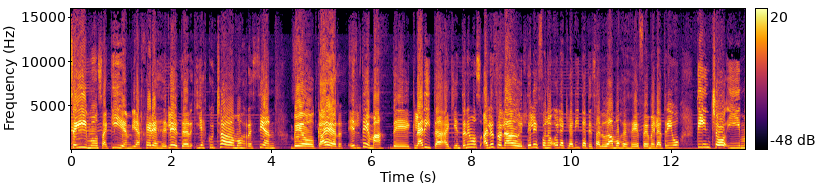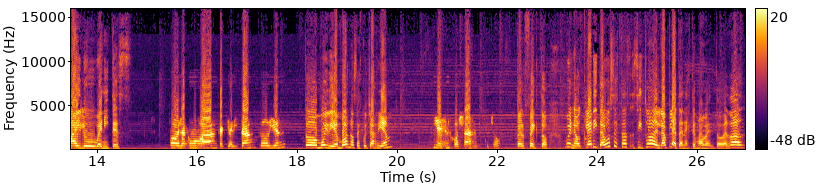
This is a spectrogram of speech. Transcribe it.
seguimos aquí en Viajeres del Éter y escuchábamos recién Veo caer el tema de Clarita, a quien tenemos al otro lado del teléfono. Hola Clarita, te saludamos desde FM La Tribu, Tincho y Mailu Benítez. Hola, ¿cómo va? Acá Clarita, ¿todo bien? Todo muy bien, ¿vos nos escuchás bien? Bien, Joya, nos escuchó. Perfecto. Bueno, Clarita, vos estás situada en La Plata en este momento, ¿verdad?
